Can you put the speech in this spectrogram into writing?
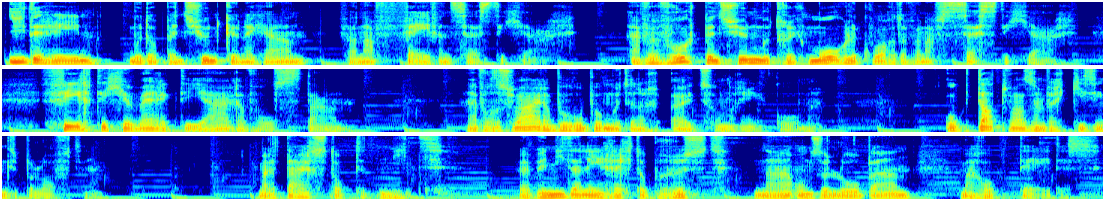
Iedereen moet op pensioen kunnen gaan vanaf 65 jaar. En vervroegd pensioen moet terug mogelijk worden vanaf 60 jaar. 40 gewerkte jaren volstaan. En voor zware beroepen moeten er uitzonderingen komen. Ook dat was een verkiezingsbelofte. Maar daar stopt het niet. We hebben niet alleen recht op rust na onze loopbaan, maar ook tijdens.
